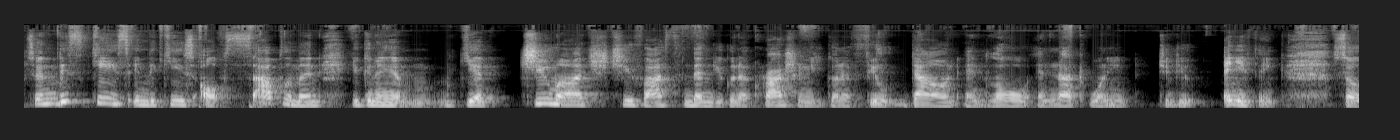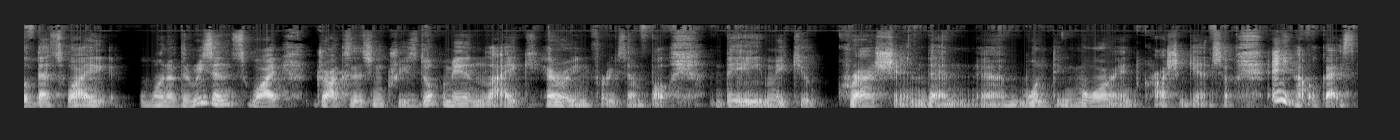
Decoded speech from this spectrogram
So in this case, in the case of supplement, you're going to um, get too much too fast and then you're to crash and you're to feel down and low and not wanting to do anything. So that's why one of the reasons why drugs that increase dopamine, like heroin, for example, they make you crash and then um, wanting more and crash again. So anyhow, guys,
